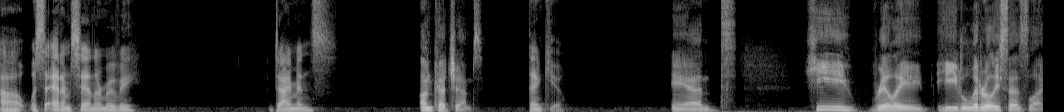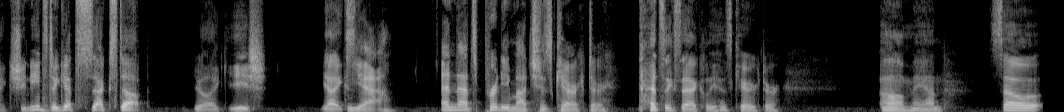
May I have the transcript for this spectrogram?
uh, what's the Adam Sandler movie? Diamonds. Uncut Gems. Thank you. And he really, he literally says, like, she needs to get sexed up. You're like, yeesh. Yikes. Yeah. And that's pretty much his character. That's exactly his character. Oh, man. So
